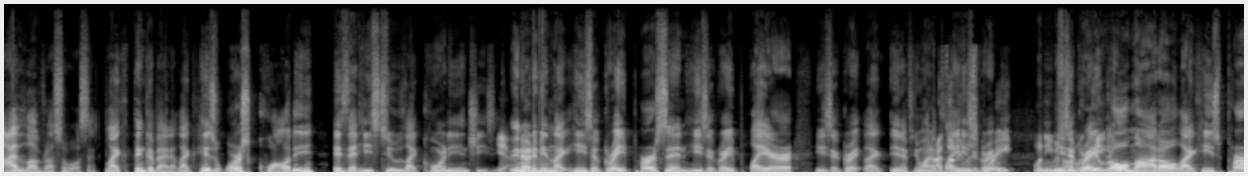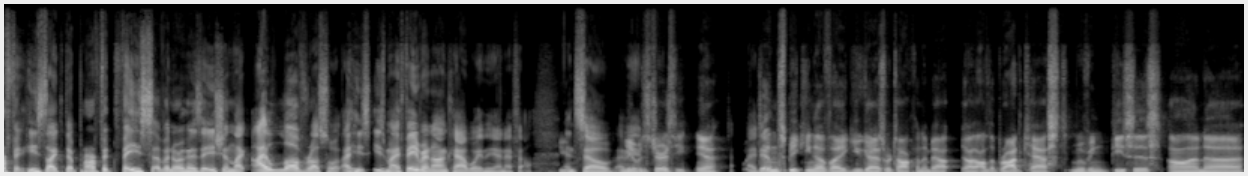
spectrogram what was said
I love Russell Wilson. Like, think about it. Like, his worst quality is that he's too like corny and cheesy. Yeah. You know what I mean? Like, he's a great person. He's a great player. He's a great like you know if you want to play, he he's a great. great when he was. He's a great Peyton. role model. Like he's perfect. He's like the perfect face of an organization. Like I love Russell. He's he's my favorite non-cowboy in the NFL. You- And so I mean, it was Jersey. Yeah. I do. And speaking of like you guys were talking about uh, all the broadcast moving pieces on uh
